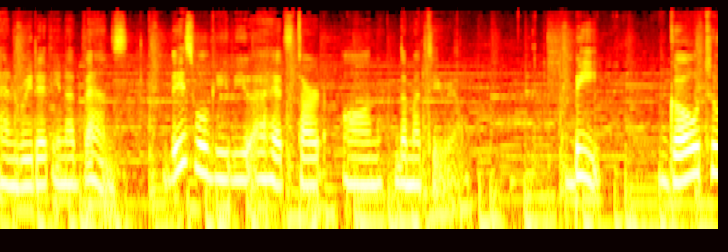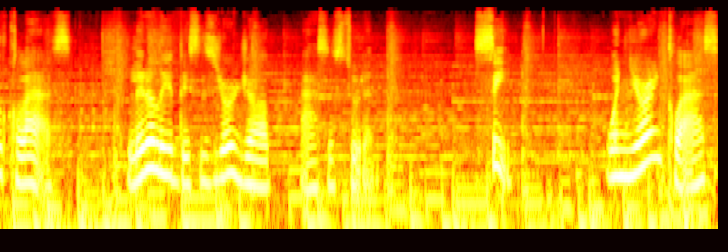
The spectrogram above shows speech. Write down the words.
and read it in advance. This will give you a head start on the material. B. Go to class. Literally, this is your job as a student. C. When you're in class,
